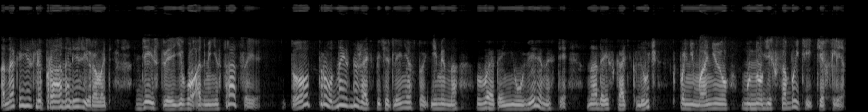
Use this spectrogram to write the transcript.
Однако если проанализировать действия его администрации, то трудно избежать впечатления, что именно в этой неуверенности надо искать ключ пониманию многих событий тех лет.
